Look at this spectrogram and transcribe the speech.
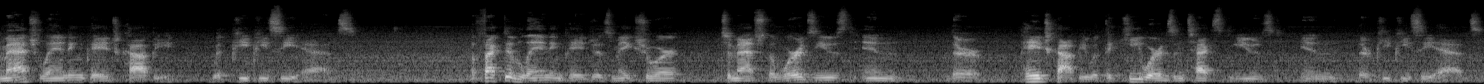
match landing page copy with PPC ads. Effective landing pages make sure to match the words used in their page copy with the keywords and text used in their PPC ads.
